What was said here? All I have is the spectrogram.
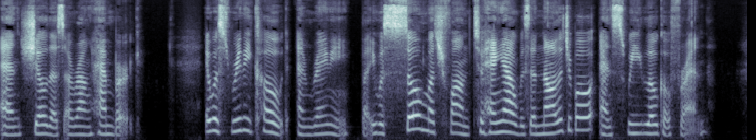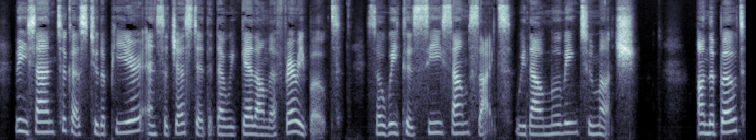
and showed us around Hamburg. It was really cold and rainy, but it was so much fun to hang out with a knowledgeable and sweet local friend. Li Shan took us to the pier and suggested that we get on the ferry boat so we could see some sights without moving too much. On the boat,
